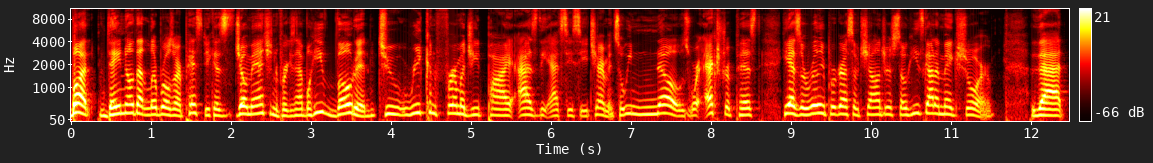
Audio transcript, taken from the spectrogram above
But they know that liberals are pissed because Joe Manchin, for example, he voted to reconfirm Ajit Pai as the FCC chairman. So he knows we're extra pissed. He has a really progressive challenger, so he's got to make sure that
